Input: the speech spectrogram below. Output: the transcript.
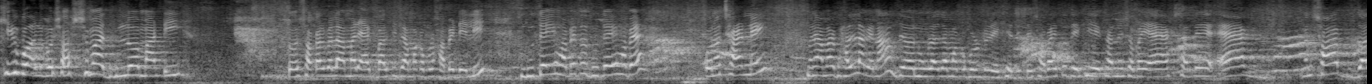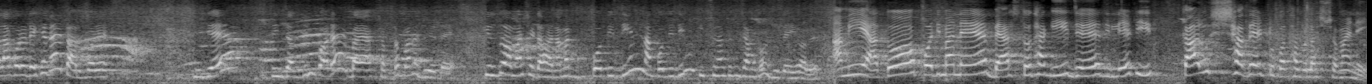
কি বলব? সবসময় ধুলো, মাটি। তো সকালবেলা আমার এক বালতি জামা কাপড় হবে ডেলি। ধুতেই হবে তো, ধুতেই হবে। কোনো ছাড় নেই। মানে আমার ভালো লাগে না যে নোংরা জামা কাপড়টা রেখে দিতে। সবাই তো দেখি এখানে সবাই একসাথে এক মানে সব গলা করে রেখে দেয়, তারপরে যে তিন চার দিন পরে বা এক সপ্তাহ পরে ধুয়ে দেয়। কিন্তু আমার সেটা হয় না। আমার প্রতিদিন না প্রতিদিন কিছু না কিছু জামা কাপড় ধুতেই হবে। আমি এত পরিমাণে ব্যস্ত থাকি যে রিলেটিভ কারোর সাথে একটু কথা বলার সময় নেই।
